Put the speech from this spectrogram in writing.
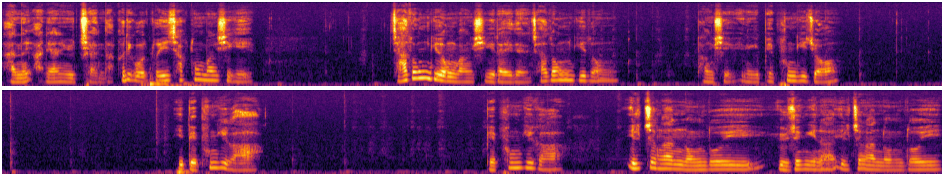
아니하는 유치한다. 그리고 또 이 작동 방식이 자동 기동 방식이라 해야 되는 자동 기동 방식 이게 배풍기죠. 이 배풍기가 배풍기가 일정한 농도의 유정이나 일정한 농도의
